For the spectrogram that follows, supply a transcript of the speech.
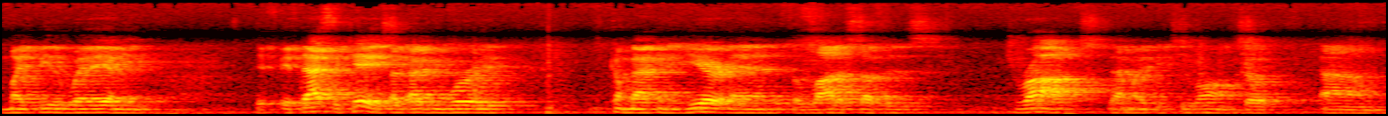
might be the way? I mean, if, if that's the case, I'd, I'd be worried. Come back in a year and if a lot of stuff is dropped, that might be too long. So, um,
